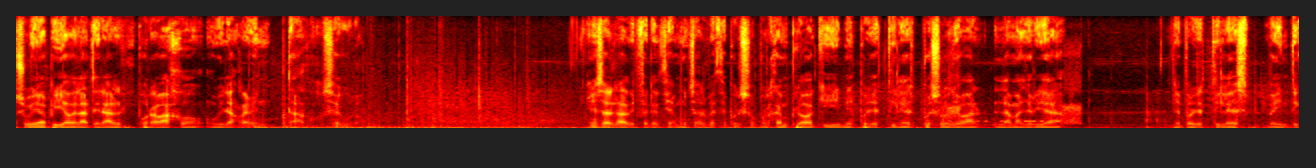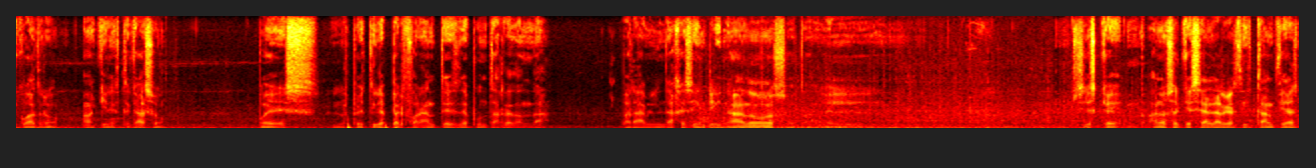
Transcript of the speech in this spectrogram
Si hubiera pillado de lateral por abajo, hubiera reventado, seguro. Esa es la diferencia muchas veces. Por eso, por ejemplo, aquí mis proyectiles, pues suelo llevar la mayoría de proyectiles 24, aquí en este caso, pues los proyectiles perforantes de punta redonda. Para blindajes inclinados o tal. si es que, a no ser que sean largas distancias,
